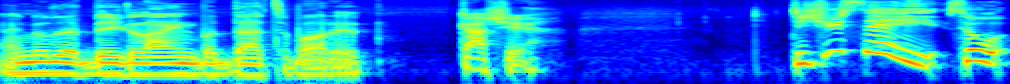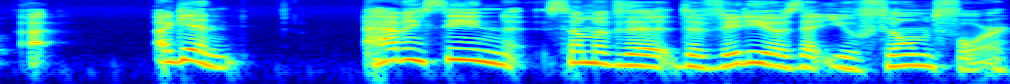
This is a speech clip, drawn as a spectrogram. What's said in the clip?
I know the big line, but that's about it. Got you. Did you say so? Uh, again, having seen some of the the videos that you filmed for,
